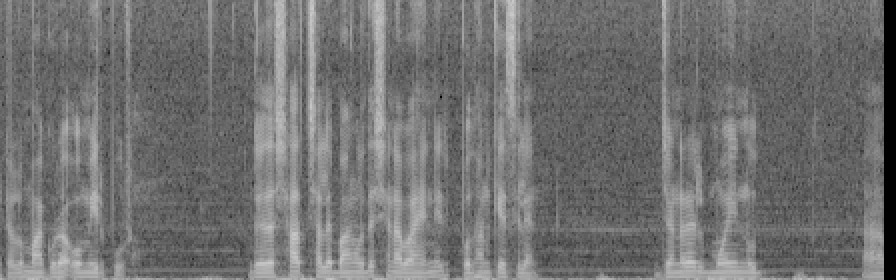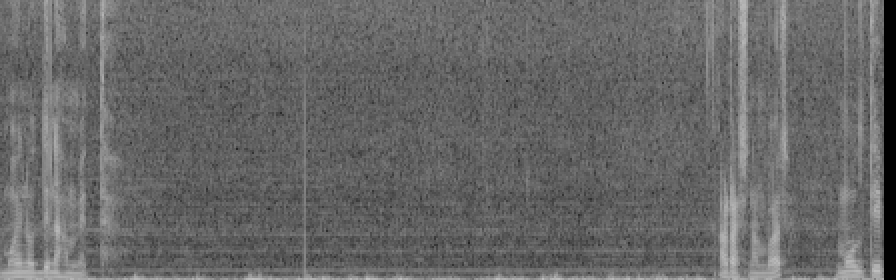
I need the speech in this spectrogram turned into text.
এটা হলো মাগুরা ও মিরপুর। দু হাজার সাত সালে বাংলাদেশ সেনাবাহিনীর প্রধান কে ছিলেন? জেনারেল মঈন উদ আহ, মঈনউদ্দিন আহমেদ। আঠাশ নম্বর আহ,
